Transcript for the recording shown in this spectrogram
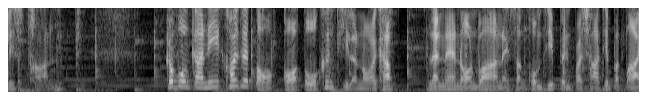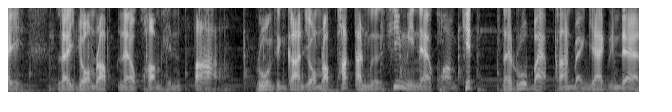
ลิสถาน กระบวนการนี้ค่อยๆต่อก่อตัวขึ้นทีละน้อยครับ และแน่นอนว่าในสังคมที่เป็นประชาธิปไตย และยอมรับแนวความเห็นต่าง รวมถึงการยอมรับพรรคการเมืองที่มีแนวความคิดในรูปแบบการแบ่งแยกดินแดน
